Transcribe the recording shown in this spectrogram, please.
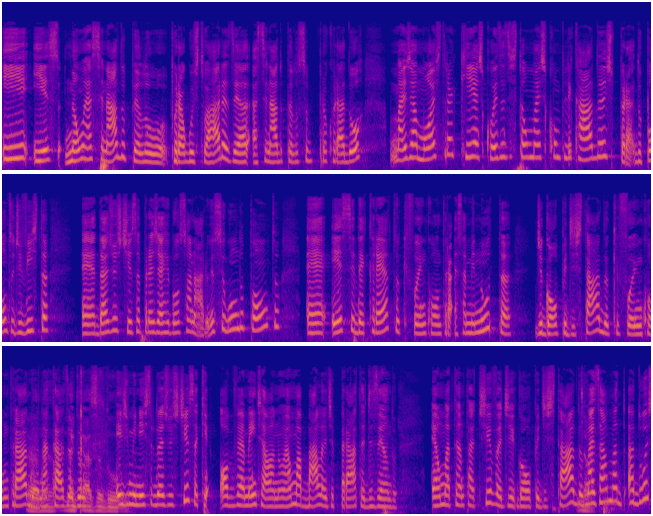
E, e isso não é assinado pelo, por Augusto Aras, é assinado pelo subprocurador, mas já mostra que as coisas estão mais complicadas pra, do ponto de vista é, da justiça para Jair Bolsonaro. E o segundo ponto é esse decreto que foi encontrado, essa minuta de golpe de Estado que foi encontrada Ah, na casa na do, casa do- ex-ministro da Justiça, que obviamente ela não é uma bala de prata dizendo é uma tentativa de golpe de Estado, mas há, uma- há duas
